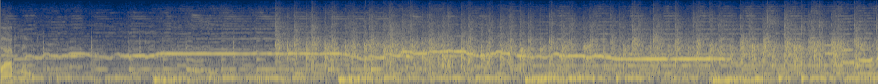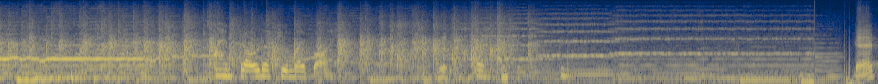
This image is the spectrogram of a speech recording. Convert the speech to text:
Garland I'm proud of you my boy dad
